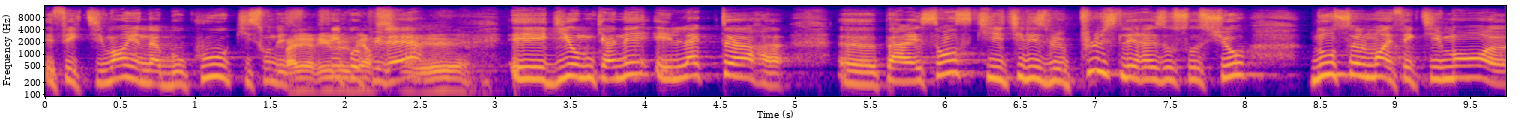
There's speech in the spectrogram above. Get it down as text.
effectivement, il y en a beaucoup qui sont des Valérie succès populaires. Mercier. Et Guillaume Canet est l'acteur euh, par essence qui utilise le plus les réseaux sociaux, non seulement effectivement euh,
